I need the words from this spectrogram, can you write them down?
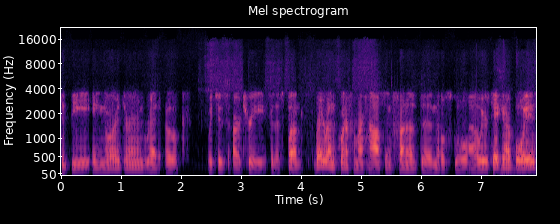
to be a northern red oak, which is our tree for this book, right around the corner from our house in front of the middle school. Uh, we were taking our boys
